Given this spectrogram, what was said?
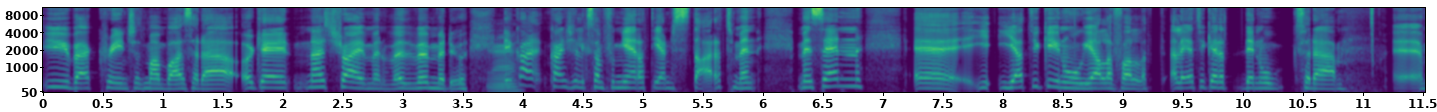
über cringe att man bara sådär okej nice try men vem är du? Mm. Det kan kanske liksom fungera till en start men, men sen eh, jag tycker ju nog i alla fall att, eller jag tycker att det är nog sådär eh,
